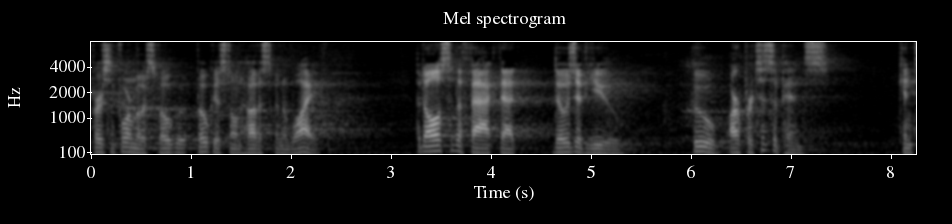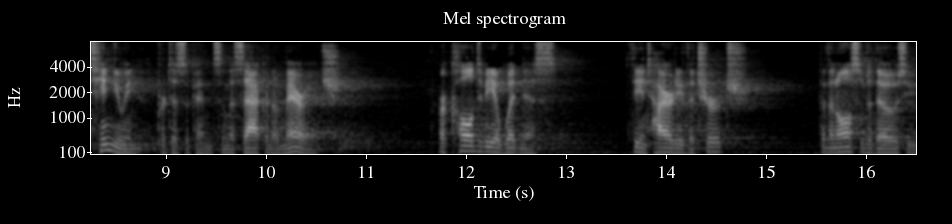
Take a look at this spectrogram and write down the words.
first and foremost fo- focused on husband and wife, but also the fact that those of you who are participants, continuing participants in the sacrament of marriage, are called to be a witness to the entirety of the church, but then also to those who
